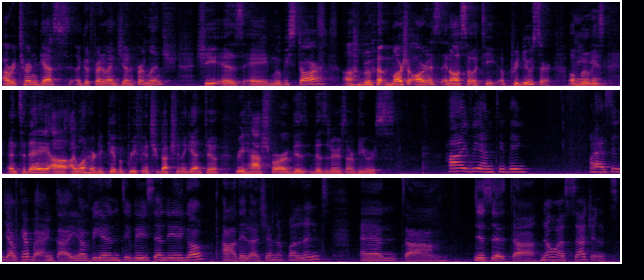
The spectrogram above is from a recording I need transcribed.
Our return guest, a good friend of mine, Jennifer Lynch. She is a movie star, a martial artist, and also a, a producer of Thank movies. You. And today uh, I want her to give a brief introduction again to rehash for our vis visitors, our viewers. Hi, VNTV. À, xin chào các bạn tại uh, VNTV San Diego. À, đây là Jennifer Lynch and um, this is uh, Noah Sargent,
